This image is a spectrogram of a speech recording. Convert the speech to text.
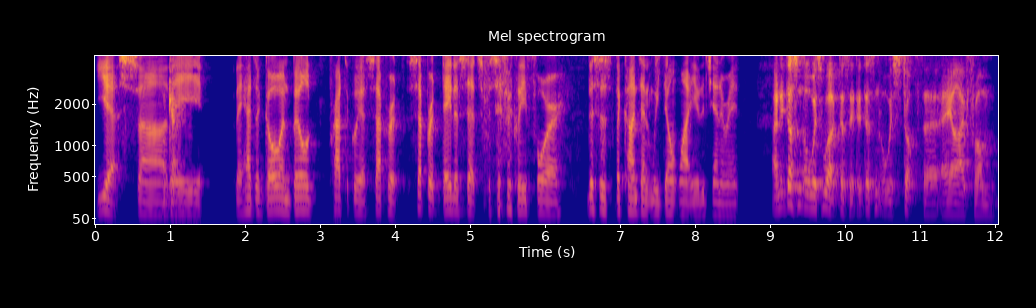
yes, uh, Okay. They had to go and build practically a separate separate data set specifically for this is the content we don't want you to generate. And it doesn't always work, does it? It doesn't always stop the AI from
